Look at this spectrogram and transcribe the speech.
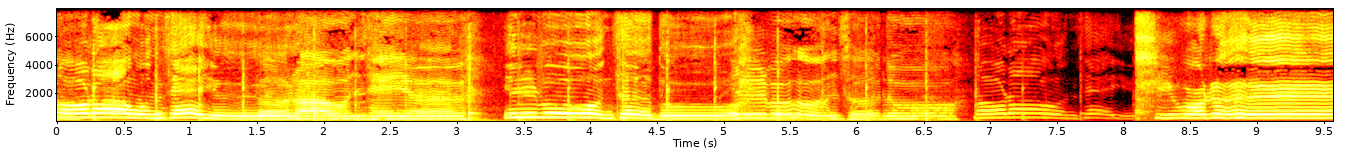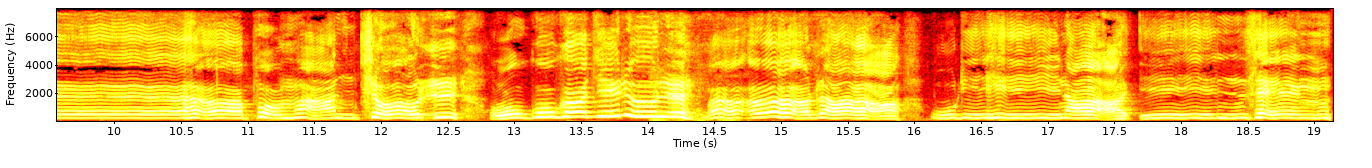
돌아온 새여. 돌아온 새여. 일본 서도. 일본 서도. 돌아온 새여 10월에 봄 한철 오고 가지를 마라 우리나 인생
